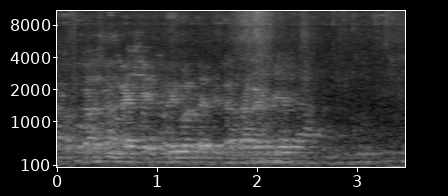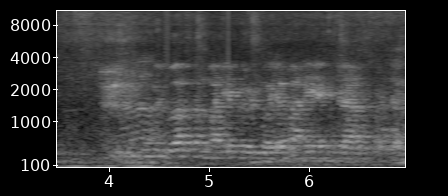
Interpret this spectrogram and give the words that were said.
मतदारसंघाचे परिवर्तन विकास आघाडीचे उमेदवार सन्मान्य प्रवीण भैया माने यांच्या आज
